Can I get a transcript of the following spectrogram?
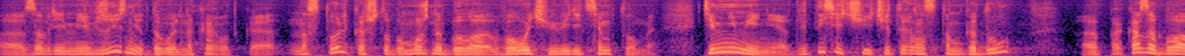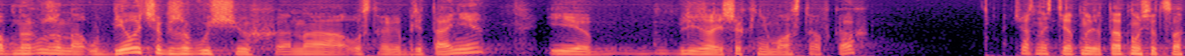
за время их жизни, довольно короткая, настолько, чтобы можно было воочию видеть симптомы. Тем не менее, в 2014 году э, проказа была обнаружена у белочек, живущих на острове Британия и ближайших к нему островках. В частности, это относится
